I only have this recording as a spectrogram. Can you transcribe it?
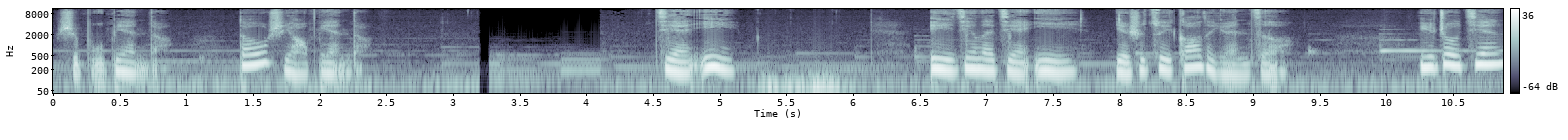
是不变的，都是要变的。简易，《易经》的简易也是最高的原则。宇宙间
